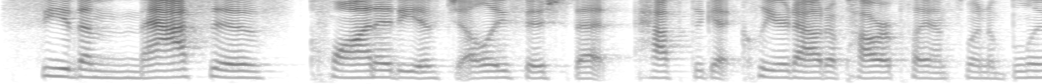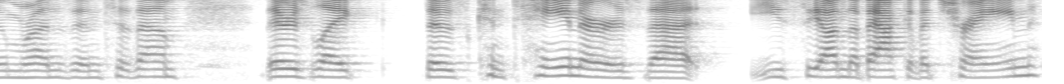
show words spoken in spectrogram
see the massive quantity of jellyfish that have to get cleared out of power plants when a bloom runs into them. There's like those containers that you see on the back of a train.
